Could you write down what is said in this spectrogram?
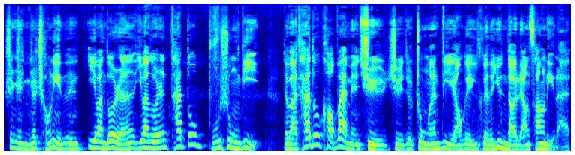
甚至你说城里的一万多人，一万多人他都不种地，对吧？他都靠外面去去就种完地，然后给给它运到粮仓里来。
